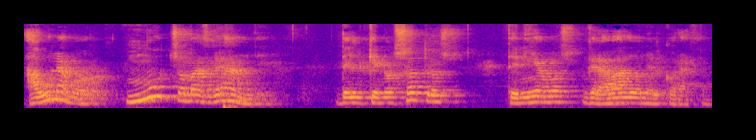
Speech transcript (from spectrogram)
a un amor mucho más grande del que nosotros teníamos grabado en el corazón.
